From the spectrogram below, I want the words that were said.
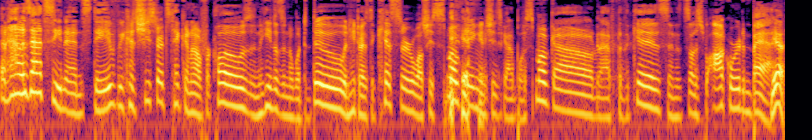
And how does that scene end, Steve? Because she starts taking off her clothes, and he doesn't know what to do, and he tries to kiss her while she's smoking, and she's got to blow smoke out after the kiss, and it's just awkward and bad. Yeah,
